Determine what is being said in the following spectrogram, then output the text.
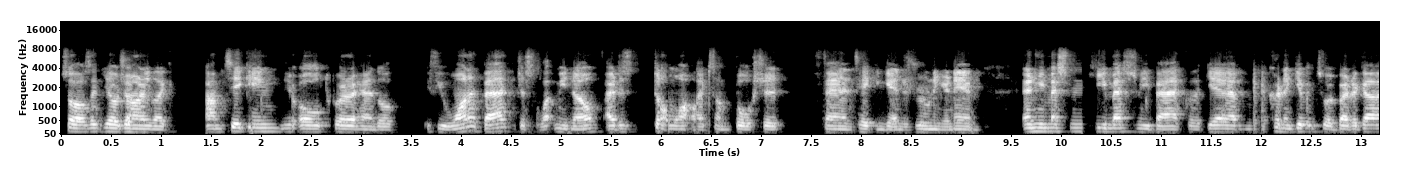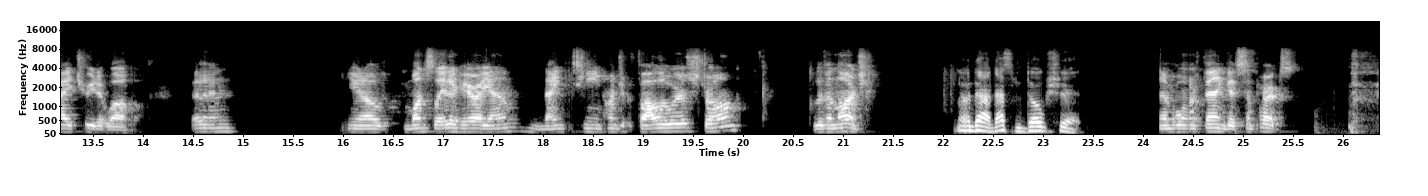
So I was like, yo, Johnny, like I'm taking your old Twitter handle. If you want it back, just let me know. I just don't want like some bullshit fan taking it and just ruining your name. And he messaged he messaged me back like, yeah, I couldn't give it to a better guy. Treat it well. And then, you know, months later, here I am, 1,900 followers strong, living large. No doubt, that's some dope shit. Number one fan gets some perks.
